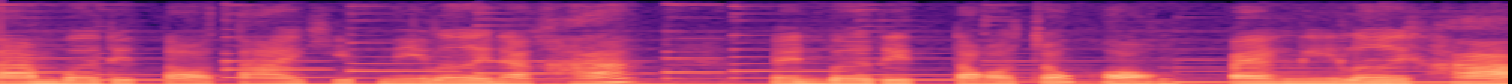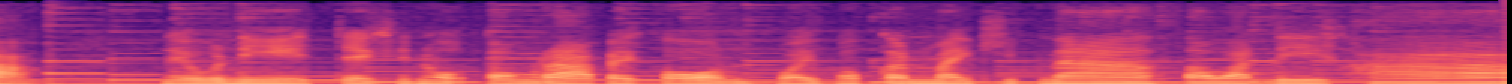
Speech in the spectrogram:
ตามเบอร์ติดต่อใต้คลิปนี้เลยนะคะ เป็นเบอร์ติดต่อเจ้าของแปลงนี้เลยค่ะ ในวันนี้เจคิโนต้องลาไปก่อน ไว้พบกันใหม่คลิปหน้า สวัสดีค่ะ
